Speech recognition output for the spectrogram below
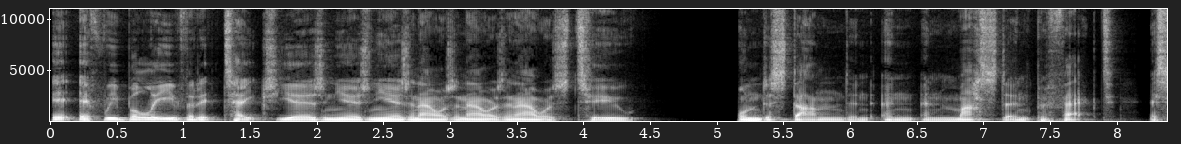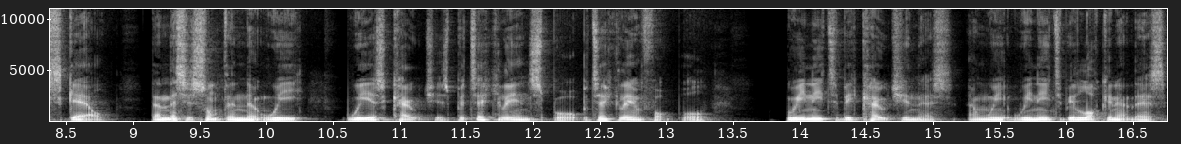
if we believe that it takes years and years and years and hours and hours and hours to understand and, and, and master and perfect a skill, then this is something that we we as coaches, particularly in sport, particularly in football, we need to be coaching this and we, we need to be looking at this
